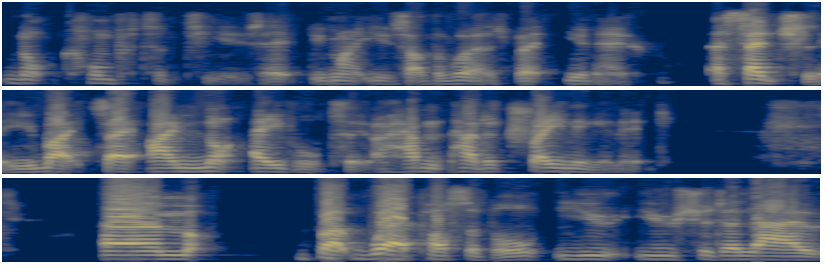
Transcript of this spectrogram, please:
not competent to use it you might use other words but you know essentially you might say i'm not able to i haven't had a training in it um, but where possible, you, you should allow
